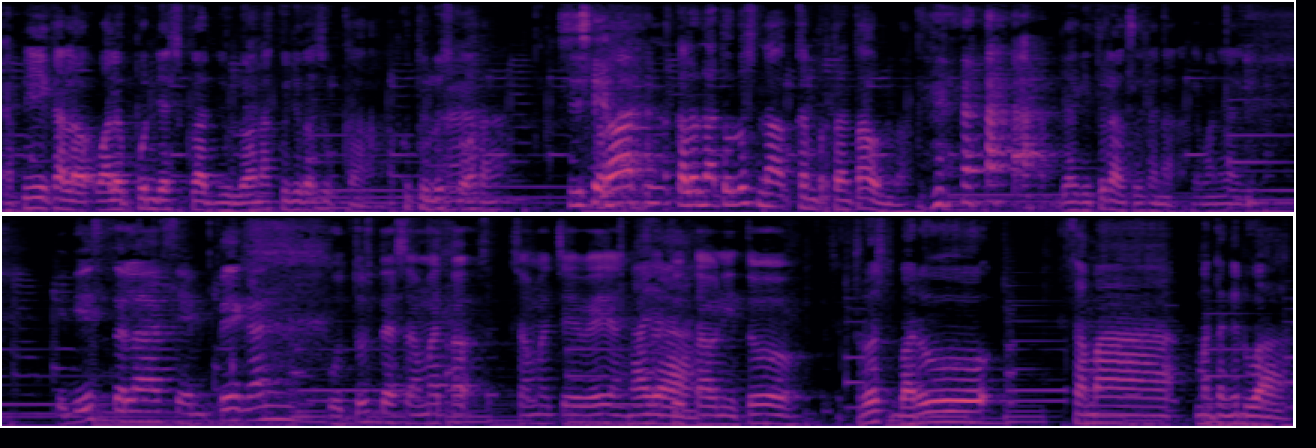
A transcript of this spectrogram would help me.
tapi kalau walaupun dia suka duluan aku juga suka. Aku tulus ke orang. Iya. Orang kalau nak tulus nak akan bertahun-tahun lah. Ya gitulah aku sana gimana lagi? Jadi setelah SMP kan putus dah sama sama cewek yang Nah, satu ya. tahun itu. Terus baru sama mantan kedua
